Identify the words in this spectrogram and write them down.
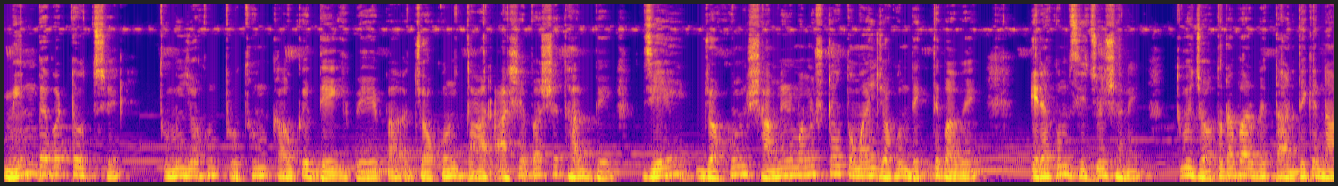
মেন ব্যাপারটা হচ্ছে তুমি যখন প্রথম কাউকে দেখবে বা যখন তার আশেপাশে থাকবে, যে যখন সামনের মানুষটাও তোমায় যখন দেখতে পাবে এরকম সিচুয়েশানে তুমি যতটা পারবে তার দিকে না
